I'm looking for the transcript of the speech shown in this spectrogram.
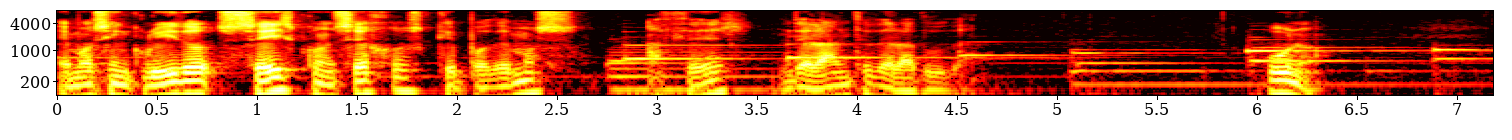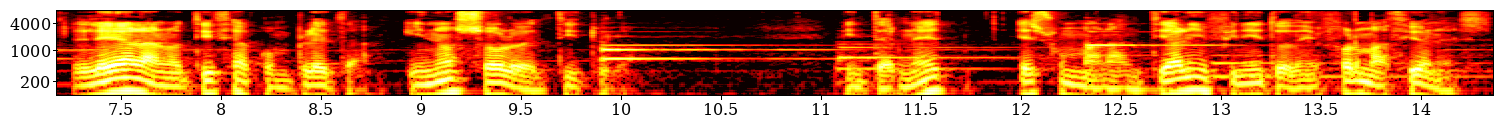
Hemos incluido seis consejos que podemos hacer delante de la duda. 1. Lea la noticia completa y no solo el título. Internet es un manantial infinito de informaciones,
